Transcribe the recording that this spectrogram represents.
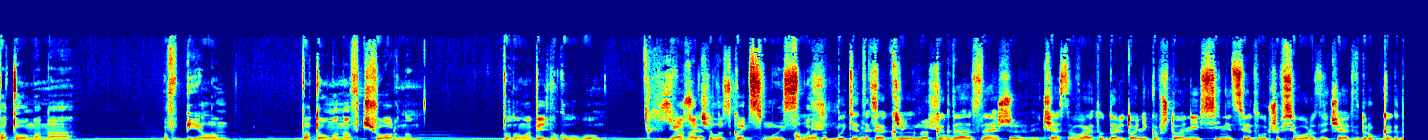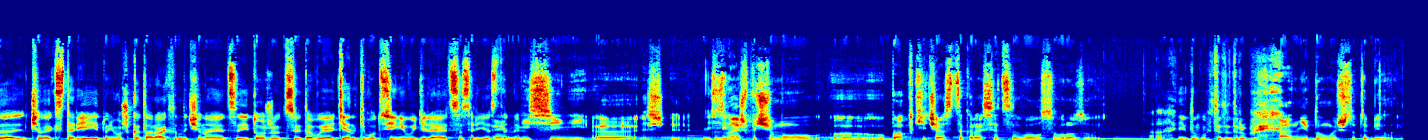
потом она в белом, потом она в черном, потом опять в голубом. Я Слушай, начал искать смысл. А может быть это как, когда, знаешь, часто бывает у дальтоников, что они синий цвет лучше всего различают. Вдруг, когда человек стареет, у него же катаракта начинается, и тоже цветовые оттенки, вот синий выделяется среди Э, остальных. Не синий. Э, э, Не Ты синий? знаешь, почему бабки часто красятся волосы в розовый? А, Они думают, это другой. А они думают, что это белый.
